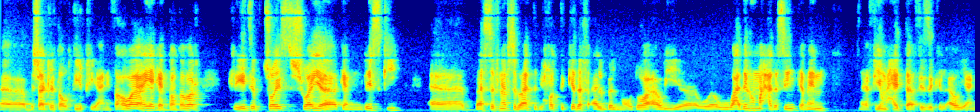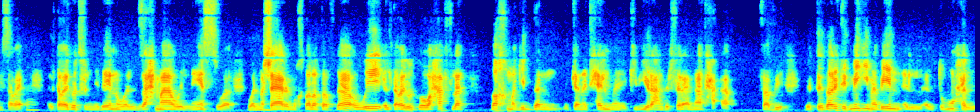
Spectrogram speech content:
آه، بشكل توثيقي يعني. فهو هي كانت تعتبر creative choice شوية كان risky بس في نفس الوقت بيحط كده في قلب الموضوع قوي آه، وبعدين هم حدثين كمان آه، فيهم حتة فيزيكال قوي يعني سواء التواجد في الميدان والزحمة والناس والمشاعر المختلطة في ده والتواجد جوه حفلة ضخمة جدا كانت حلم كبير عند الفرقة إنها تحققه. فبتقدري تدمجي ما بين ال- الطموح ال-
